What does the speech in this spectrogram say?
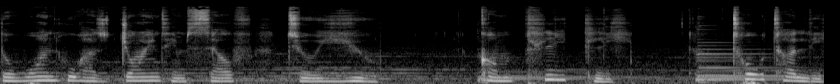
the one who has joined Himself to you completely, totally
